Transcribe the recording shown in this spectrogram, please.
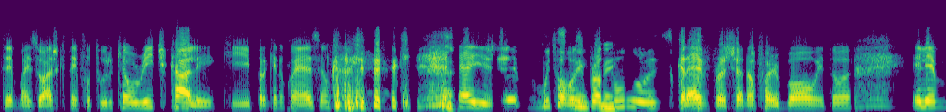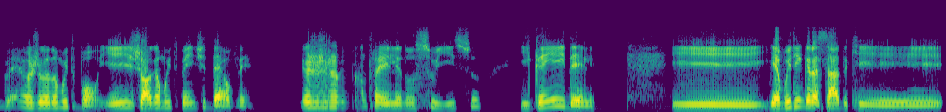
tem, mas eu acho que tem futuro, que é o Rich Kali, que para quem não conhece é um cara que, que é, aí, é muito famoso Pro Tour, escreve para Channel Fireball, então ele é, é, um jogador muito bom e joga muito bem de Delver. Eu joguei contra ele no Suíço e ganhei dele. E, e é muito engraçado que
